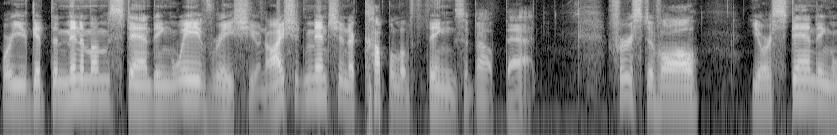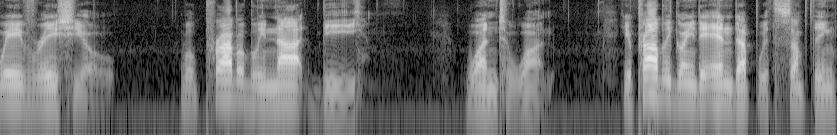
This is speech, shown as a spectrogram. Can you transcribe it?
where you get the minimum standing wave ratio. Now I should mention a couple of things about that. First of all, your standing wave ratio will probably not be one to one. You're probably going to end up with something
